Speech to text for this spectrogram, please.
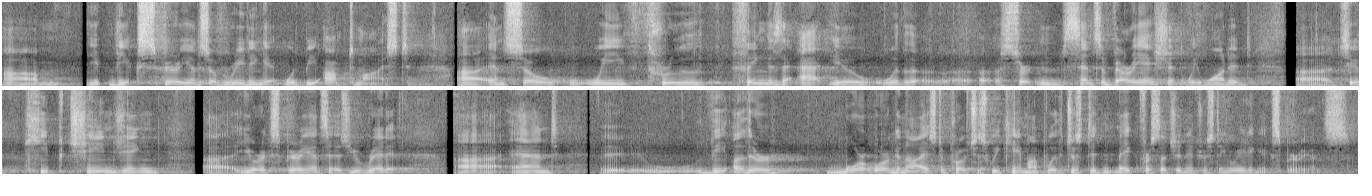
um, the experience of reading it would be optimized. Uh, and so we threw things at you with a, a, a certain sense of variation. We wanted uh, to keep changing uh, your experience as you read it. Uh, and uh, the other more organized approaches we came up with just didn't make for such an interesting reading experience.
